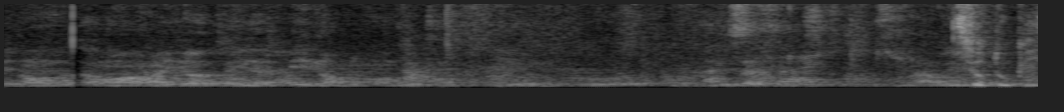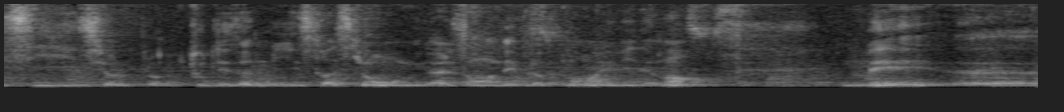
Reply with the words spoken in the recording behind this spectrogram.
Et donc notamment à Mayotte, il y a énormément de conflits au niveau euh, des adultes. Surtout qu'ici, sur le plan, toutes les administrations, elles sont en développement évidemment, mais euh,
